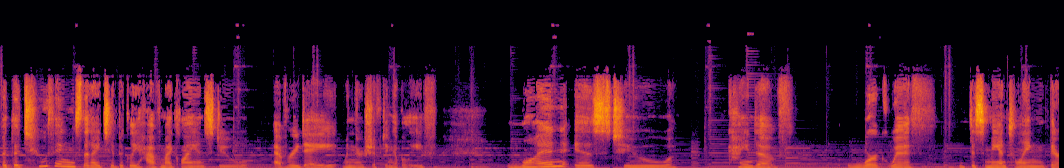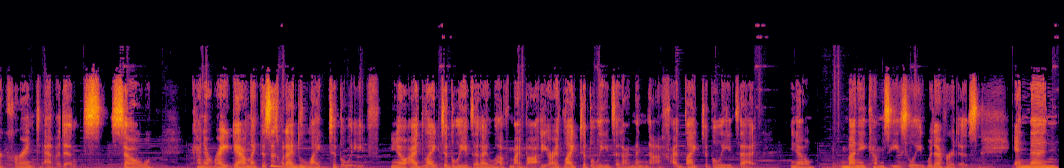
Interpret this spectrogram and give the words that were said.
but the two things that i typically have my clients do every day when they're shifting a belief one is to kind of work with dismantling their current evidence. So, kind of write down, like, this is what I'd like to believe. You know, I'd like to believe that I love my body, or I'd like to believe that I'm enough. I'd like to believe that, you know, money comes easily, whatever it is. And then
